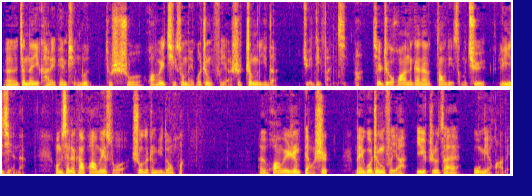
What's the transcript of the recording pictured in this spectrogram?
呃，江南也看了一篇评论，就是说华为起诉美国政府呀是正义的绝地反击啊。其实这个话呢，该它到底怎么去理解呢？我们先来看华为所说的这么一段话。呃，华为人表示，美国政府呀一直在污蔑华为，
